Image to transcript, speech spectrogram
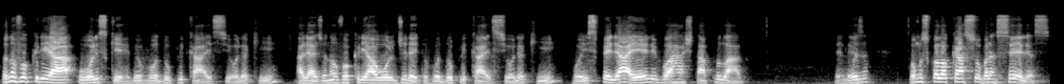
Eu não vou criar o olho esquerdo, eu vou duplicar esse olho aqui. Aliás, eu não vou criar o olho direito, eu vou duplicar esse olho aqui, vou espelhar ele e vou arrastar para o lado. Beleza? Vamos colocar sobrancelhas.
